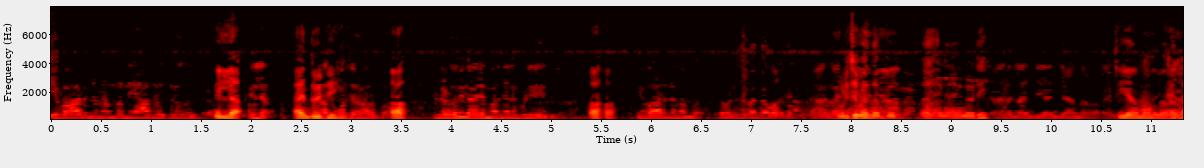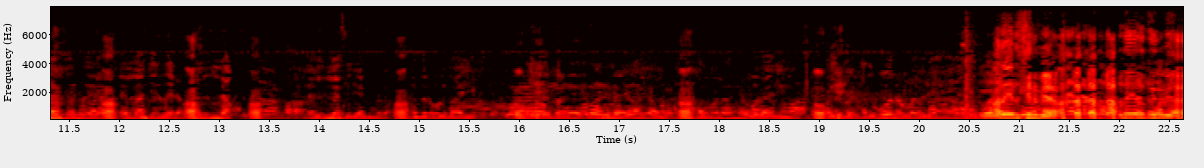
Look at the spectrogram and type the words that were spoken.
ഈ വാർഡിന്റെ മെമ്പറിന് യാതൊരു ഉത്തരവാദിത്വം ഇല്ല. ഇല്ല. ഒരു കാര്യം പറഞ്ഞാലും പുള്ളി ചെയ്തില്ല എങ്ങനെ എങ്ങനെ പറ്റി? ചെയ്യാന്നാണ് പറയുന്നത്. എല്ലാം ചെയ്തു തരാം. എല്ലാം എല്ലാം. ശരിയാക്കി തരാം. കാര്യം. അതുപോലെ തന്നെയുള്ള കാര്യങ്ങൾ അതുപോലുള്ള ഒരു അതേത് സിനിമയാ? അതേത് സിനിമയാ?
